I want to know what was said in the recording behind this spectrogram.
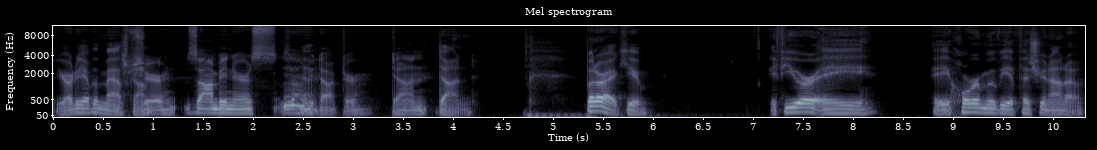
You already have the mask on. Sure. Zombie nurse, zombie Yeah. doctor. Done. Done. But all right, Q. If you are a a horror movie aficionado,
